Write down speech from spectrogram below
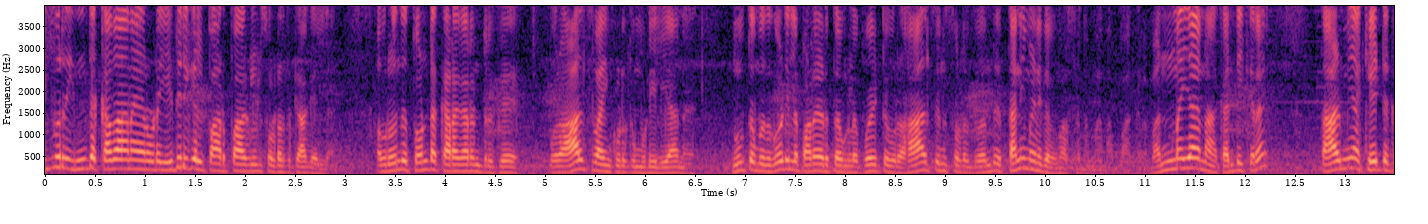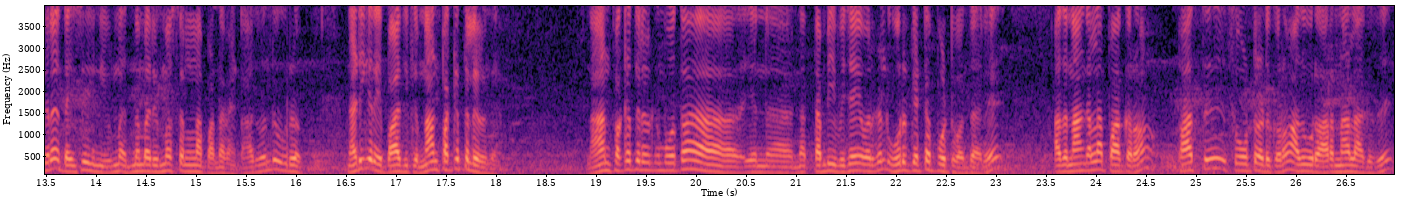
இவர் இந்த கதாநாயகனுடைய எதிரிகள் பார்ப்பார்கள்னு சொல்கிறதுக்காக இல்லை. அவர் வந்து தொண்டை கரகரன் இருக்குது ஒரு ஆல்ஸ் வாங்கி கொடுக்க முடியலையான்னு. நூற்றம்பது கோடியில் படம் எடுத்தவங்கள போயிட்டு ஒரு ஹால்ஸ்ன்னு சொல்கிறது வந்து தனி மனித விமர்சனமாக நான் பார்க்குறேன். வன்மையாக நான் கண்டிக்கிறேன். தாழ்மையாக கேட்டுக்கிறேன். தயவுசெய்து நீ விம- இந்த மாதிரி விமர்சனம்லாம் பண்ண வேண்டாம். அது வந்து ஒரு நடிகரை பாதிக்கும். நான் பக்கத்தில் இருந்தேன். நான் பக்கத்தில் இருக்கும்போது தான் என் தம்பி விஜய் அவர்கள் ஒரு கெட்ட போட்டு வந்தார். அதை நாங்கள்லாம் பார்க்குறோம். பார்த்து ஃபோட்டோ எடுக்கிறோம். அது ஒரு அரை நாள் ஆகுது.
